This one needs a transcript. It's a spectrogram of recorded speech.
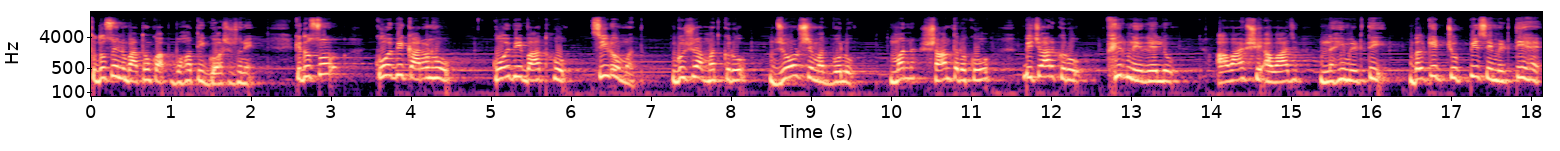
तो दोस्तों, इन बातों को आप बहुत ही गौर से सुने कि दोस्तों, कोई भी कारण हो, कोई भी बात हो, सीढ़ो मत। गुस्सा मत करो, ज़ोर से मत बोलो। मन शांत रखो, विचार करो, फिर निर्णय लो। आवाज़ से आवाज़ नहीं मिटती, बल्कि चुप्पी से मिटती है।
